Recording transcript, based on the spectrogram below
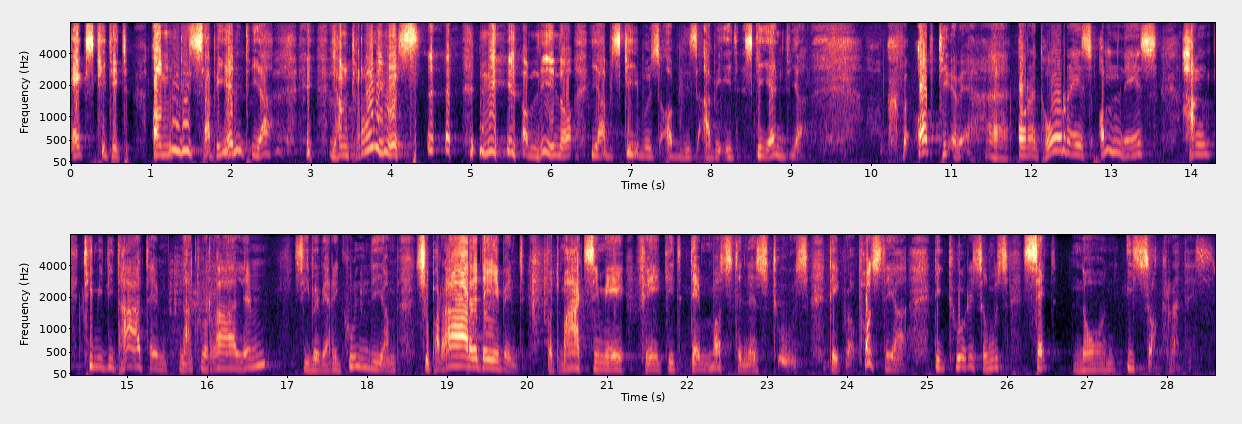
excitit omnis sapientia, iam tremimus, nil omnino, iam scimus omnis abiit scientia. Opti, uh, oratores omnes hanc timiditatem naturalem, sive vericundiam superare debent, ut maxime fecit Demosthenes tuus, de qua postea dicturis humus, sed non Isocrates.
